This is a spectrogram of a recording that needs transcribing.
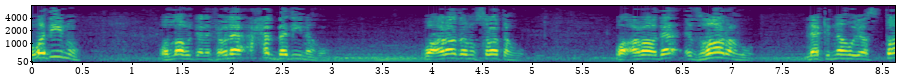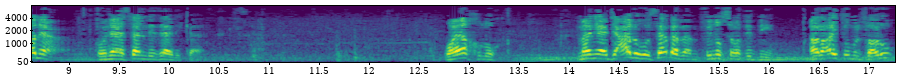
هو دينه. والله جل في علاه أحب دينه وأراد نصرته وأراد إظهاره لكنه يصطنع أناسا لذلك. ويخلق. من يجعله سببا في نصرة الدين. أرأيتم الفاروق؟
